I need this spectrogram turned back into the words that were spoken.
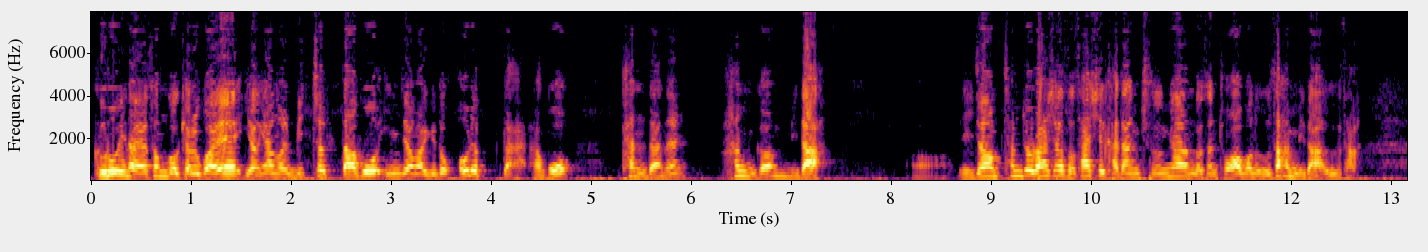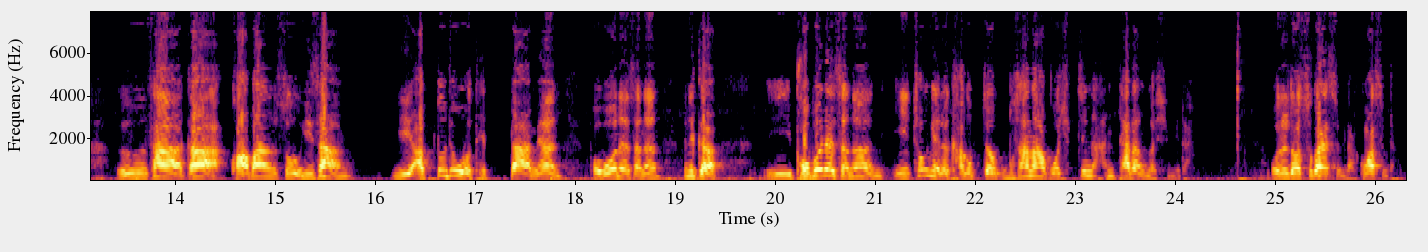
그로 인하여 선거 결과에 영향을 미쳤다고 인정하기도 어렵다라고 판단을 한 겁니다. 어, 이 점 참조를 하셔서 사실 가장 중요한 것은 조합원 의사입니다. 의사. 의사가 과반수 이상 이 압도적으로 됐다면 법원에서는 그러니까 이 법원에서는 이 총회를 가급적 무산하고 싶지는 않다는 것입니다. 오늘도 수고하셨습니다. 고맙습니다.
